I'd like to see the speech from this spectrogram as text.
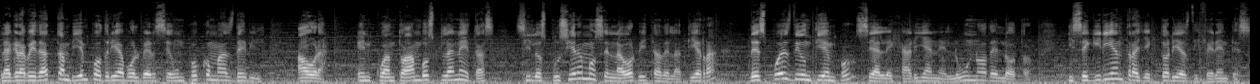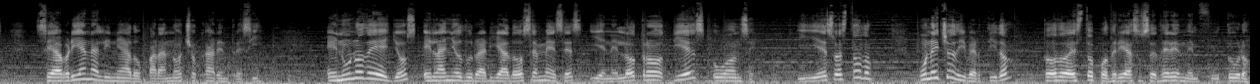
La gravedad también podría volverse un poco más débil. Ahora, en cuanto a ambos planetas, si los pusiéramos en la órbita de la Tierra, después de un tiempo se alejarían el uno del otro y seguirían trayectorias diferentes. Se habrían alineado para no chocar entre sí. En uno de ellos el año duraría 12 meses y en el otro 10 u 11. Y eso es todo. Un hecho divertido, todo esto podría suceder en el futuro.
